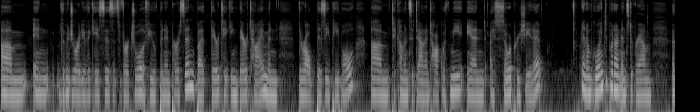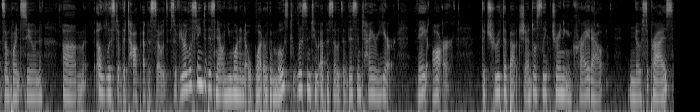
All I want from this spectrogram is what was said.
Um, in the majority of the cases, it's virtual if you have been in person, but they're taking their time and they're all busy people um, to come and sit down and talk with me. And I so appreciate it. And I'm going to put on Instagram at some point soon um, a list of the top episodes. So if you're listening to this now and you want to know what are the most listened to episodes of this entire year, they are The Truth About Gentle Sleep Training and Cry It Out. No surprise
